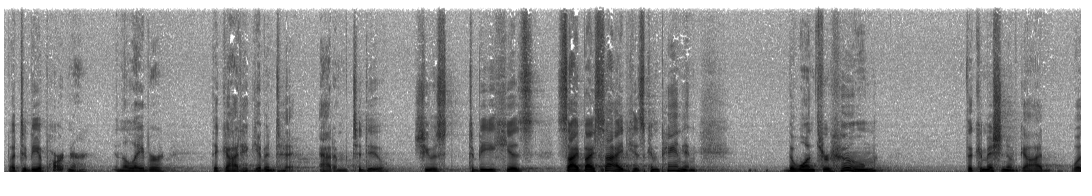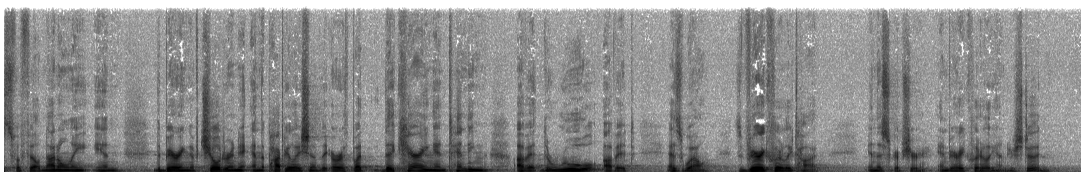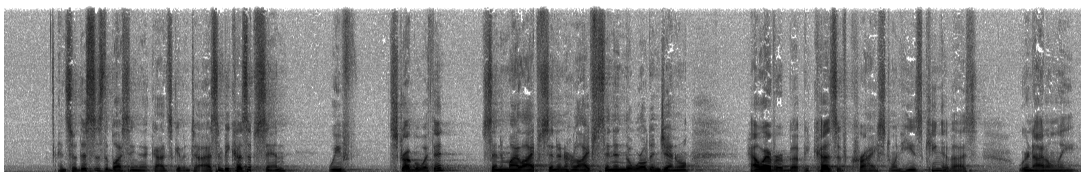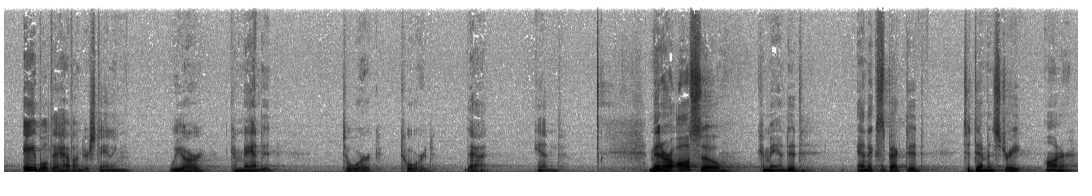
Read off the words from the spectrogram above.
But to be a partner in the labor that God had given to Adam to do. She was to be his side by side, his companion, the one through whom the commission of God was fulfilled, not only in the bearing of children and the population of the earth, but the caring and tending of it, the rule of it as well. It's very clearly taught in the scripture and very clearly understood. And so, this is the blessing that God's given to us. And because of sin, we've struggled with it sin in my life, sin in her life, sin in the world in general. However, but because of Christ, when He is King of us, we're not only able to have understanding, we are commanded to work toward that end. Men are also commanded and expected to demonstrate honor.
